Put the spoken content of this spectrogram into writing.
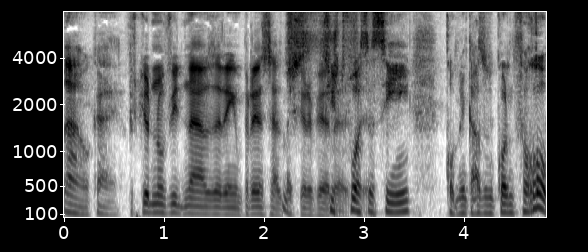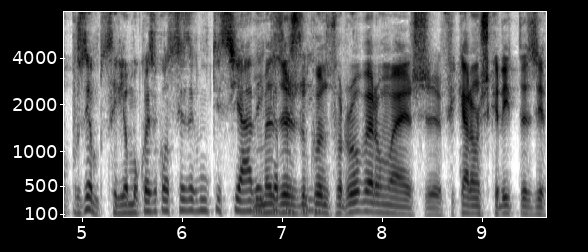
ah, ok. Porque eu não vi nada da imprensa a descrever. se isto fosse assim, como em caso do Conde Farrow, por exemplo, seria uma coisa com certeza noticiada. Mas as do Conde Farrow eram mais. Eh, ficaram escritas e,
